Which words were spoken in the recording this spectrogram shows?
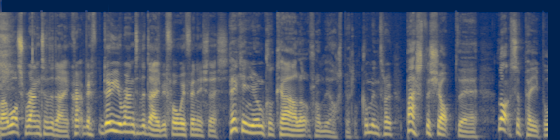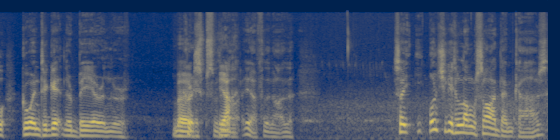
Right, what's rant of the day? Do your rant of the day before we finish this. Picking your Uncle Carl up from the hospital, coming through, past the shop there, lots of people going to get their beer and their Burgers. crisps for the Yeah. night, you know, for the night. So once you get alongside them cars,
